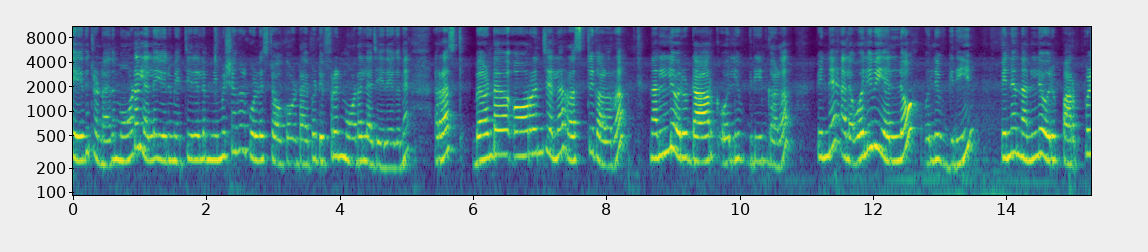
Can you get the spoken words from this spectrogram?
ചെയ്തിട്ടുണ്ടായിരുന്നു മോഡലല്ല ഈ ഒരു മെറ്റീരിയലും നിമിഷങ്ങൾക്കുള്ളിൽ സ്റ്റോക്ക് ഔട്ട് ആയപ്പോൾ ഡിഫറെന്റ് മോഡലാണ് ചെയ്തേക്കുന്നത് റസ്റ്റ് ബേണ്ട ഓറഞ്ച് അല്ല റസ്റ്റ് കളറ് നല്ല ഒരു ഡാർക്ക് ഒലിവ് ഗ്രീൻ കളർ പിന്നെ അല്ല ഒലിവ് യെല്ലോ ഒലിവ് ഗ്രീൻ പിന്നെ നല്ല ഒരു പർപ്പിൾ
